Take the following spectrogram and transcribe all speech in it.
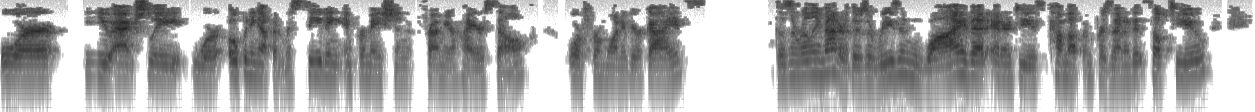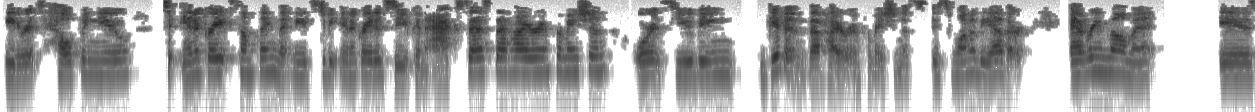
or you actually were opening up and receiving information from your higher self or from one of your guides. Doesn't really matter. There's a reason why that energy has come up and presented itself to you. Either it's helping you to integrate something that needs to be integrated so you can access that higher information or it's you being given that higher information. It's, it's one or the other. Every moment is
